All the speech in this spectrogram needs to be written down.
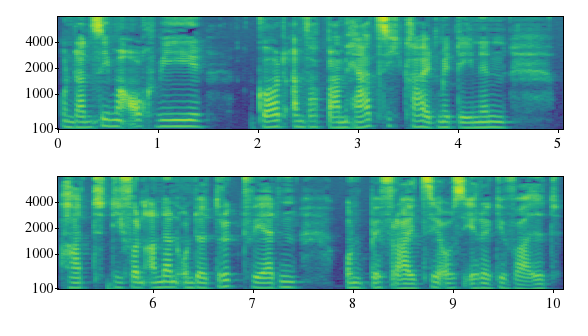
Und dann sehen wir auch, wie Gott einfach Barmherzigkeit mit denen hat, die von anderen unterdrückt werden und befreit sie aus ihrer Gewalt.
